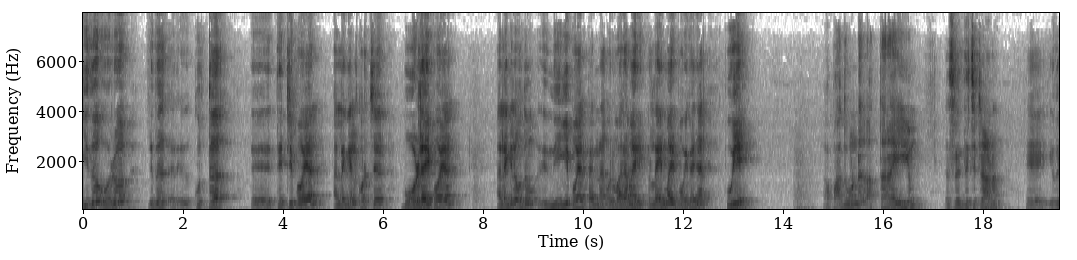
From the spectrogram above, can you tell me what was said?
ഇത് ഒരു ഇത് കുത്ത് തെറ്റിപ്പോയാൽ അല്ലെങ്കിൽ കുറച്ച് ബോൾഡായി പോയാൽ അല്ലെങ്കിൽ ഒന്ന് നീങ്ങിപ്പോയാൽ പെണ്ണ് ഒരു വരമാരി ഒരു ലൈൻ മാരി പോയി കഴിഞ്ഞാൽ പോയേ. അപ്പം അതുകൊണ്ട് അത്രയും ശ്രദ്ധിച്ചിട്ടാണ് ഇത്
